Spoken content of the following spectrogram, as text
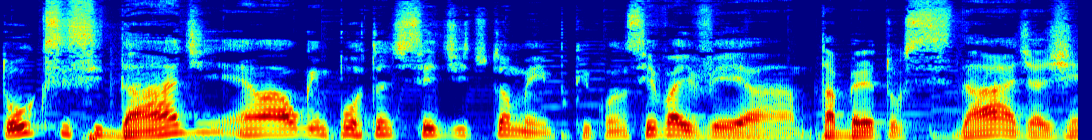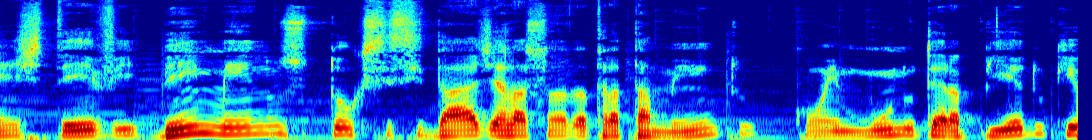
Toxicidade é algo importante ser dito também, porque quando você vai ver a tabela de toxicidade, a gente teve bem menos toxicidade relacionada a tratamento com a imunoterapia do que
